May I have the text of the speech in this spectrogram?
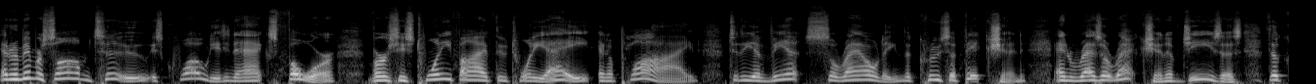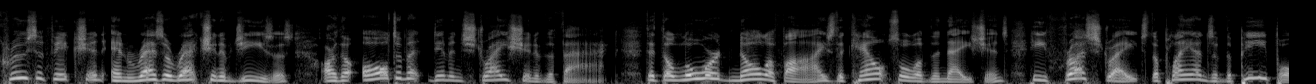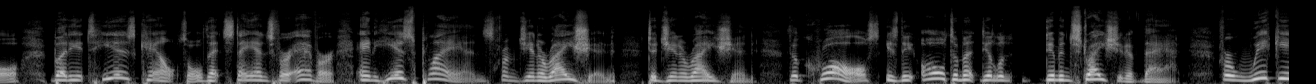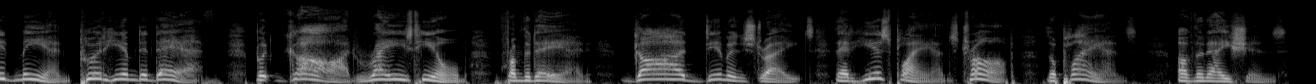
And remember, Psalm 2 is quoted in Acts 4, verses 25 through 28, and applied to the events surrounding the crucifixion and resurrection of Jesus. The crucifixion and resurrection of Jesus are the ultimate demonstration of the fact that the Lord nullifies the counsel of the nations, He frustrates the plans of the people, but it's His counsel that stands forever, and His his plans from generation to generation. The cross is the ultimate de- demonstration of that. For wicked men put him to death, but God raised him from the dead. God demonstrates that his plans trump the plans of the nations.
